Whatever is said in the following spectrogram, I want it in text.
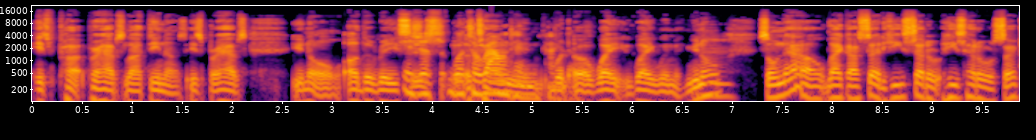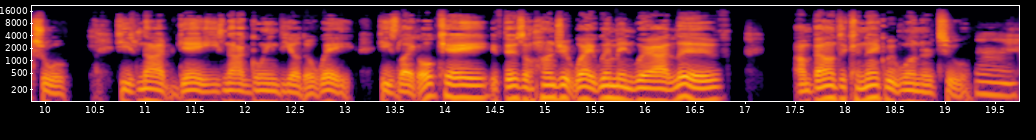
It's per- perhaps Latinas. It's perhaps you know other races. It's just what's around him, kind with, of. uh, white white women. You know. Mm, So now, like I said, he's hetero- he's heterosexual. He's not gay. He's not going the other way. He's like, okay, if there's a hundred white women where I live, I'm bound to connect with one or two mm,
